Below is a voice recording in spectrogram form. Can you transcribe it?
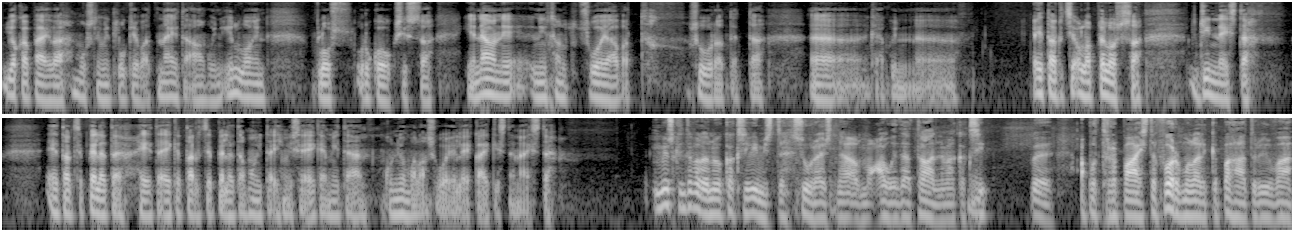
Joka päivä muslimit lukevat näitä aamuin illoin plus rukouksissa. Ja nämä on ne niin sanotut suojaavat suurat, että ikään kuin ei tarvitse olla pelossa jinneistä, ei tarvitse pelätä heitä eikä tarvitse pelätä muita ihmisiä eikä mitään, kun Jumala suojelee kaikista näistä. Myöskin tavallaan nuo kaksi viimeistä suuraa, jos nämä kaksi mm. apotropaista formula, eli pahaa vaan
